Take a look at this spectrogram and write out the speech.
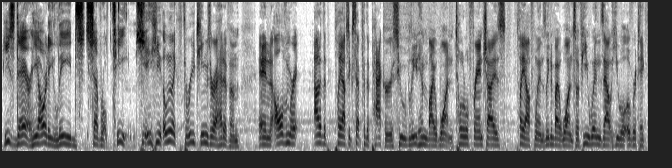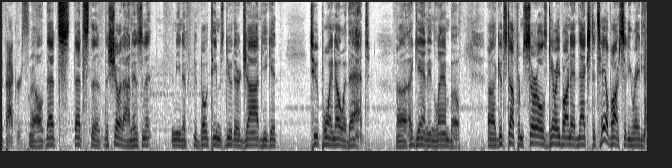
He's there. He already leads several teams. He, he only like three teams are ahead of him, and all of them are out of the playoffs except for the Packers, who lead him by one. Total franchise playoff wins, lead him by one. So if he wins out, he will overtake the Packers. Well, that's that's the the showdown, isn't it? I mean, if, if both teams do their job, you get 2.0 of that uh, again in Lambeau. Uh, good stuff from Sirles. Gary Barnett next. It's Hail Varsity Radio.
